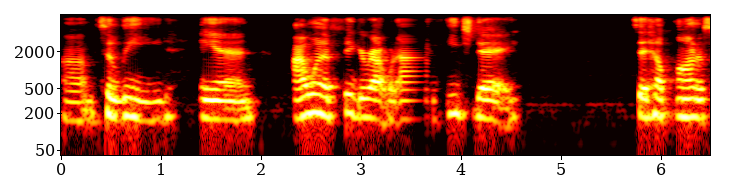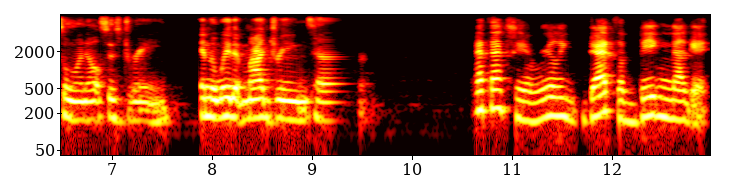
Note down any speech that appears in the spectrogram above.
um, to lead. And I want to figure out what I do each day to help honor someone else's dream in the way that my dreams have. That's actually a really, that's a big nugget.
